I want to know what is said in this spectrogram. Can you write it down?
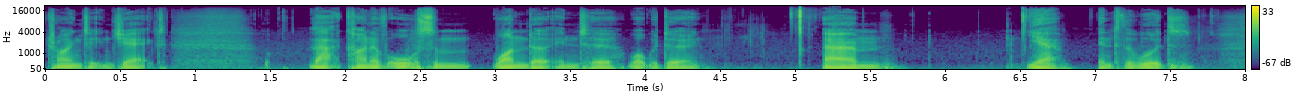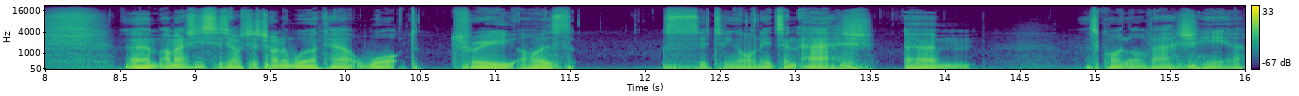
trying to inject that kind of awesome wonder into what we're doing. Um, yeah, into the woods. Um, I'm actually sitting. I was just trying to work out what tree I was sitting on. It's an ash. Um, there's quite a lot of ash here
